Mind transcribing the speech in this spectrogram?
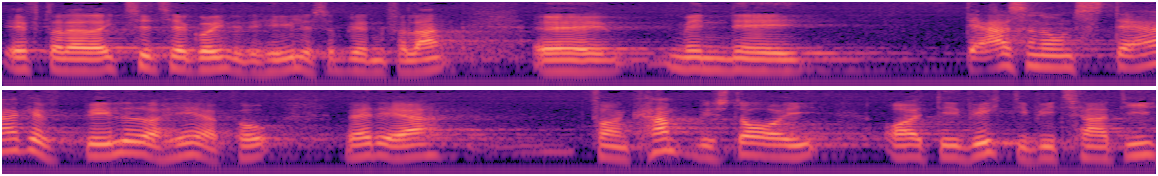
efterlader ikke tid til at gå ind i det hele, så bliver den for lang. Øh, men øh, der er altså nogle stærke billeder her på, hvad det er for en kamp, vi står i, og at det er vigtigt, at vi tager de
